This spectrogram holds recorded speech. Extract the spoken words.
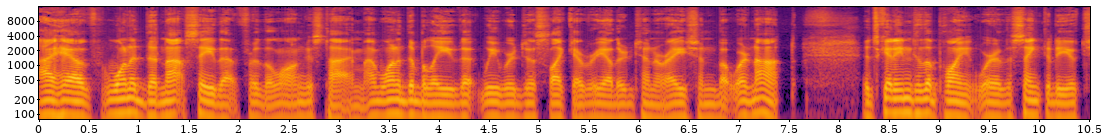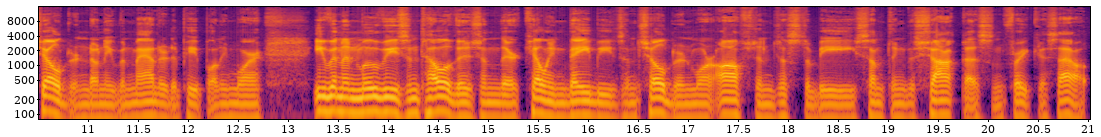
I have wanted to not say that for the longest time. I wanted to believe that we were just like every other generation, but we're not. It's getting to the point where the sanctity of children don't even matter to people anymore. Even in movies and television, they're killing babies and children more often just to be something to shock us and freak us out.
